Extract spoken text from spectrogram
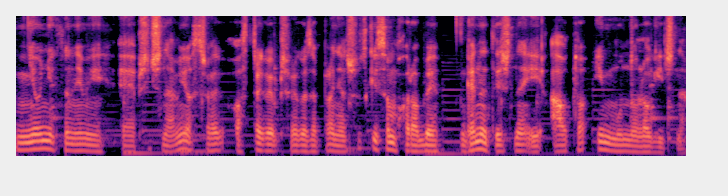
nieuniknionymi e, przyczynami ostrego, ostrego i przewlekłego zapalenia trzustki są choroby genetyczne i autoimmunologiczne.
